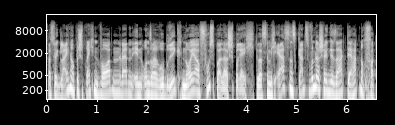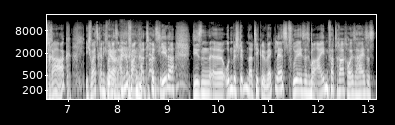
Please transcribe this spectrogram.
was wir gleich noch besprechen worden werden in unserer Rubrik Neuer Fußballersprech. Du hast nämlich erstens ganz wunderschön gesagt, der hat noch Vertrag. Ich weiß gar nicht, wann ja. das angefangen hat, dass jeder diesen äh, unbestimmten Artikel weglässt. Früher hieß es immer einen Vertrag, heute heißt es,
